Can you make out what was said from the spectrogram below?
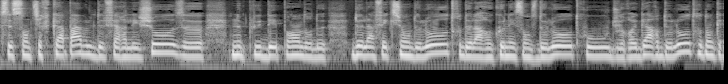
se sentir capable de faire les choses ne plus dépendre de de l'affection de l'autre de la reconnaissance de l'autre ou du regard de l'autre. Donc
